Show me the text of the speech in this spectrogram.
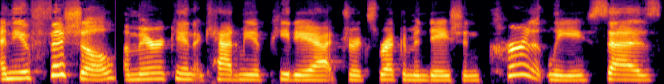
And the official American Academy of Pediatrics recommendation currently says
